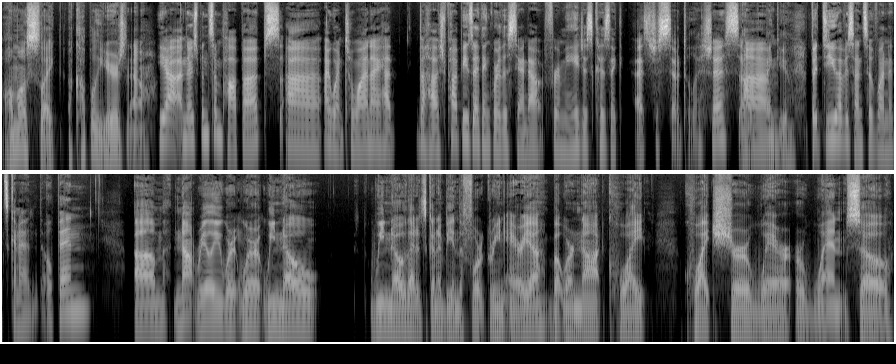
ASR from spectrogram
almost like a couple years now. Yeah, and there's been some pop-ups. Uh I went to one. I had the hush puppies I think were the standout for me just cuz like it's just so delicious. Oh, um, thank you. But do you have a sense of when it's going to open? Um not really. We're yeah. we're we know we know that it's going to be in the Fort Greene area, but we're not quite quite sure where or when. So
